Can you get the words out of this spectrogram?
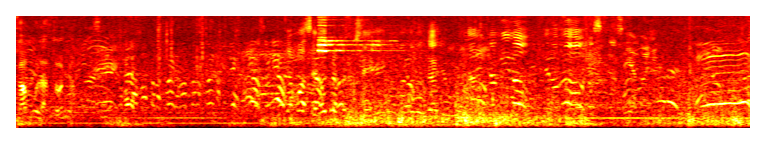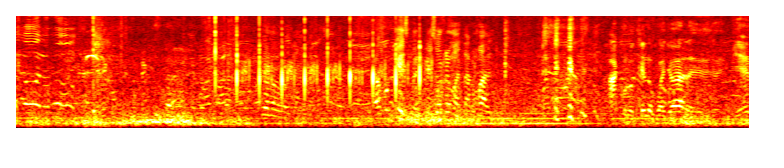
su ambulatorio. Vamos a hacer otra, pero los que eso rematar mal. Ah, coloqué los guayos al- bien,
